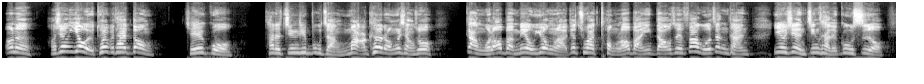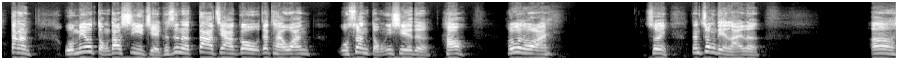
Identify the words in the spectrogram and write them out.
然后呢，好像右也推不太动，结果。他的经济部长马克龙想说：“干我老板没有用了，就出来捅老板一刀。”所以法国政坛也有一些很精彩的故事哦。当然我没有懂到细节，可是呢，大架构在台湾我算懂一些的。好，回过头来，所以那重点来了啊，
